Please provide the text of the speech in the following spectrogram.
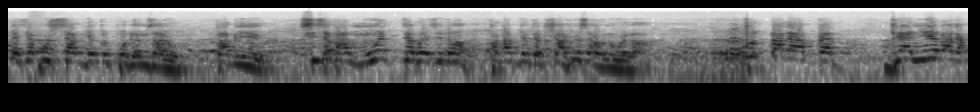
E se pou sak gen tout problem sa yo. Pa bliye. Si se pa mwen te prezident, pa tap gen te chaje sa yo nou e la. Tout bagay ap pet, denye bagay,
